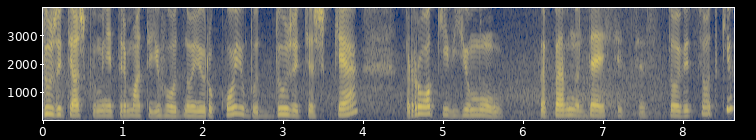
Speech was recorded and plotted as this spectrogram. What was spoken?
дуже тяжко мені тримати його одною рукою, бо дуже тяжке. Років йому, напевно, 10 це 100%.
